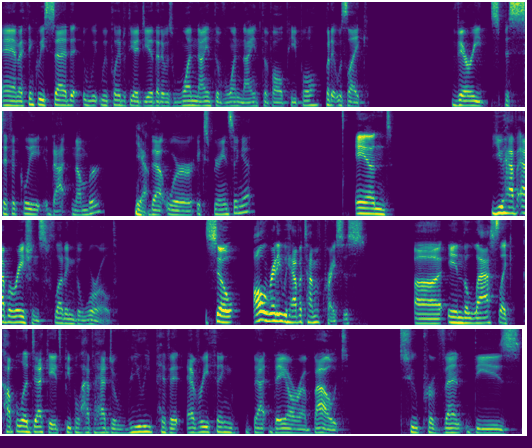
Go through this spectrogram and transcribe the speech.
And I think we said we, we played with the idea that it was one ninth of one ninth of all people, but it was like very specifically that number Yeah. that were experiencing it. And you have aberrations flooding the world. So already we have a time of crisis. Uh, in the last like couple of decades, people have had to really pivot everything that they are about to prevent these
